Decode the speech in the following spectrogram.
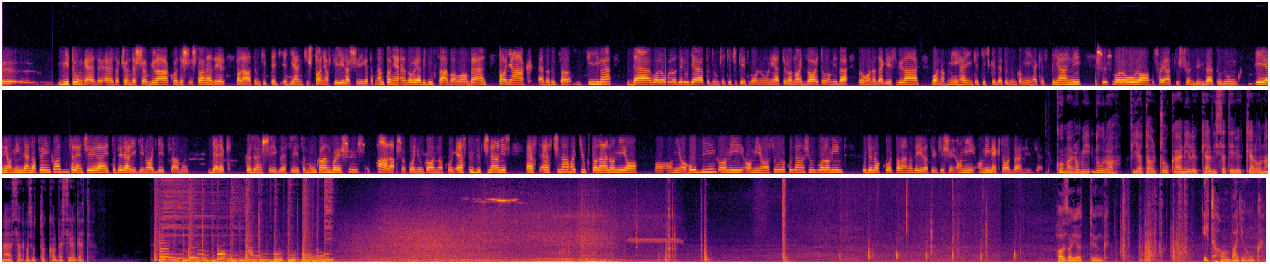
nyitunk ez, ez a csöndesebb világhoz, és, és talán ezért találtunk itt egy, egy ilyen kis tanyaféleséget. Tehát nem tanya, ez valójában egy utcában van benn, tanyák, ez az utca címe, de valahol azért úgy el tudunk egy kicsikét vonulni ettől a nagy zajtól, amiben rohan az egész világ. Vannak méheink, egy kicsit tudunk a méhekhez pihenni, és, és valahol a saját kis söndünkbe tudunk élni a mindennapjainkat. Szerencsére itt azért eléggé nagy létszámú gyerek közönség vesz részt a munkánkba, és, és hálásak vagyunk annak, hogy ezt tudjuk csinálni, és ezt, ezt csinálhatjuk talán, ami a, a, ami a hobbink, ami, ami a szórakozásunk, valamint ugyanakkor talán az életünk is, ami, ami megtart bennünket. Komáromi Dóra fiatal csókán élőkkel, visszatérőkkel, onnan elszármazottakkal beszélget. Hazajöttünk. Itthon vagyunk.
